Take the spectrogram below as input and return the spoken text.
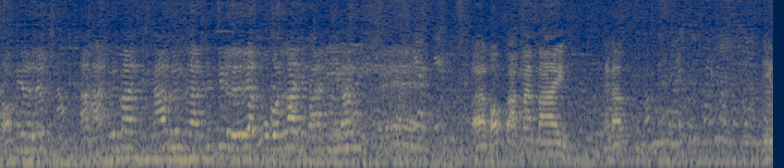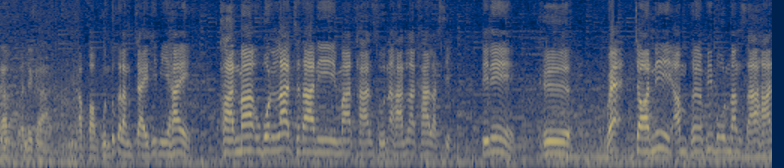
ของที่ระลึกอาหารพื้นบ้านสินค้าพื้นเมืองขึ้นชื่อหรือเรียกอุบลราชธานีครับอ่าของฝากมากมายนะครับนี่ครับบรรยากาศครับขอบคุณทุกกำลังใจที่มีให้ ผ่านมาอุบลราชธานีมาทานศูนย์อาหารราคาหลักสิบที่นี่คือแวะจอนนี่อำเภอพิบูลมังสาหาร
